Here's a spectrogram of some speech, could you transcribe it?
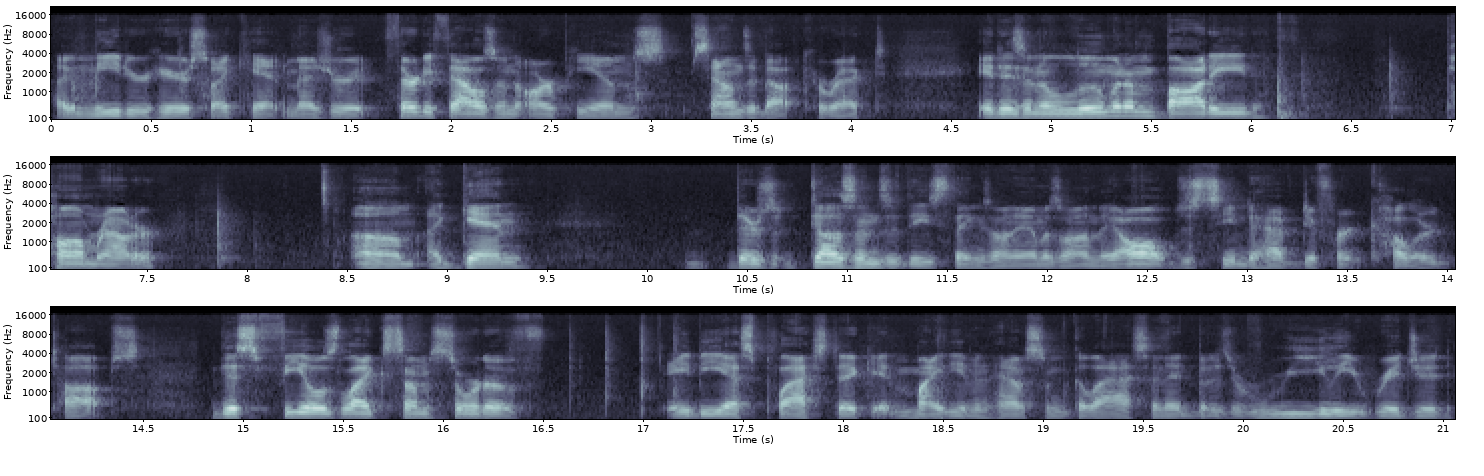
a meter here, so I can't measure it. 30,000 RPMs sounds about correct. It is an aluminum bodied palm router. Um, again, there's dozens of these things on Amazon. They all just seem to have different colored tops. This feels like some sort of ABS plastic. It might even have some glass in it, but it's really rigid,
